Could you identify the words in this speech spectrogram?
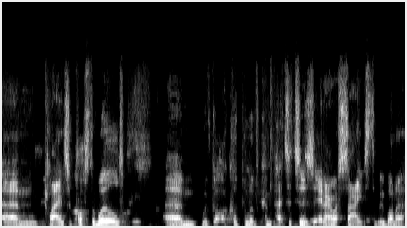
um, clients across the world. Um, we've got a couple of competitors in our sights that we want to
